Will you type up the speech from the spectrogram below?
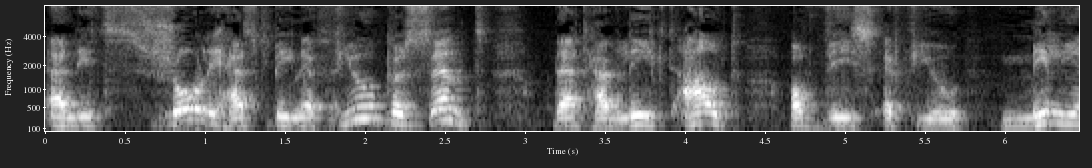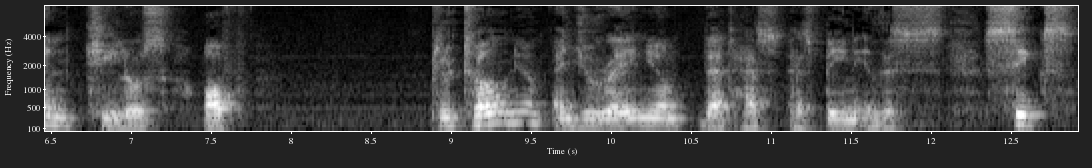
And it surely has been a few percent that have leaked out of these a few million kilos of plutonium and uranium that has, has been in the six,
